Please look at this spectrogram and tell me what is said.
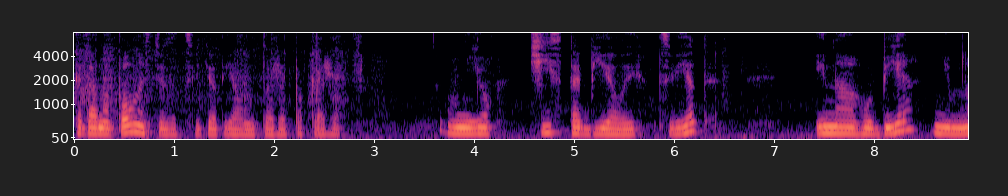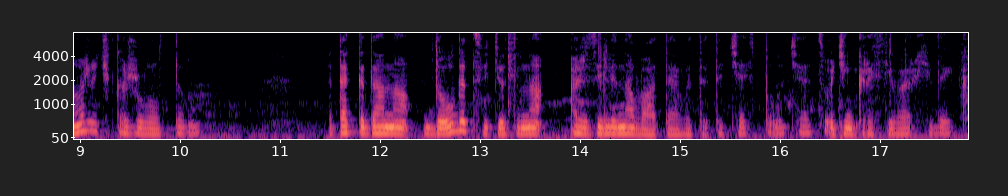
Когда она полностью зацветет, я вам тоже покажу. У нее чисто белый цвет. И на губе немножечко желтого. А так, когда она долго цветет, она аж зеленоватая вот эта часть получается. Очень красивая орхидейка.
